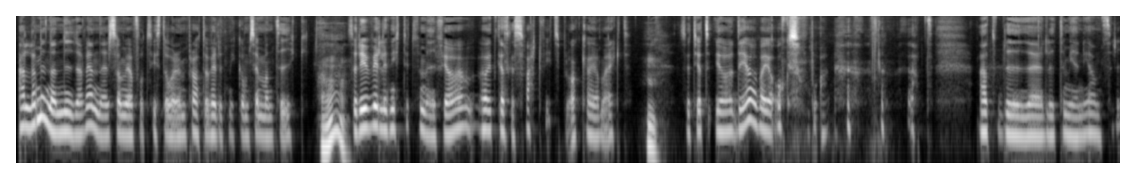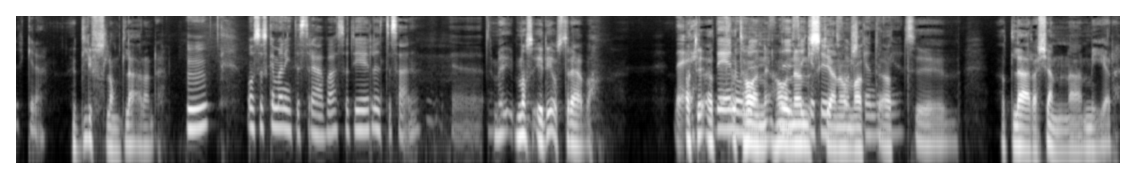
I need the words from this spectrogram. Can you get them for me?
alla mina nya vänner som jag har fått sista åren pratar väldigt mycket om semantik. Mm. Så det är väldigt nyttigt för mig. För jag har ett ganska svartvitt språk har jag märkt. Mm. Så jag, ja, det övar jag också på. att, att bli eh, lite mer nyansrik i det. Ett livslångt lärande. Mm. Och så ska man inte sträva. Så det är lite så här... Eh, Men måste, är det att sträva? Nej, Att, att, att ha en, ha en önskan om att, att, eh, att lära känna mer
